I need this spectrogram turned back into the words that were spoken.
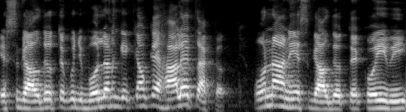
ਇਸ ਗੱਲ ਦੇ ਉੱਤੇ ਕੁਝ ਬੋਲਣਗੇ ਕਿਉਂਕਿ ਹਾਲੇ ਤੱਕ ਉਹਨਾਂ ਨੇ ਇਸ ਗੱਲ ਦੇ ਉੱਤੇ ਕੋਈ ਵੀ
